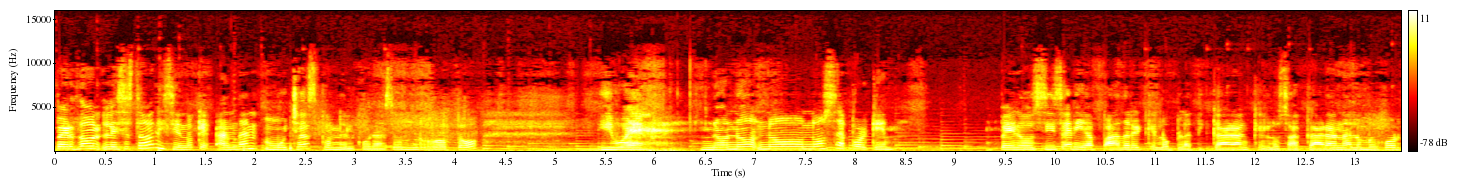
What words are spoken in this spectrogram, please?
perdón, les estaba diciendo que andan muchas con el corazón roto. Y bueno, no, no, no, no sé por qué. Pero sí sería padre que lo platicaran, que lo sacaran. A lo mejor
